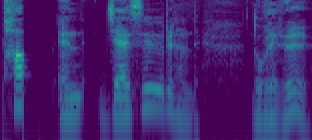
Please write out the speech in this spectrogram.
팝앤 재즈를 하는데 노래를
